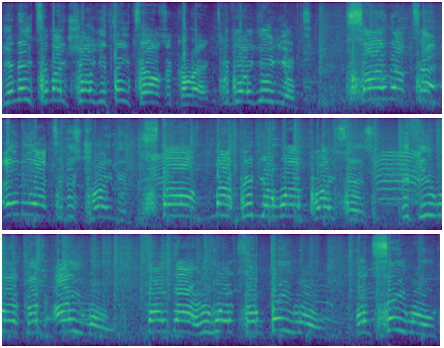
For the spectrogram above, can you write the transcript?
you need to make sure your details are correct with your unions. Sign up to any activist training. Start mapping your workplaces. If you work on A wall, find out who works on B wall, on C wall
